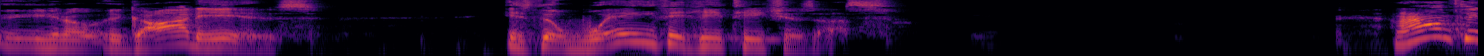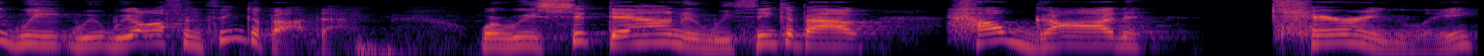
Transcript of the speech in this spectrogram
you know, God is, is the way that he teaches us. And I don't think we, we, we often think about that, where we sit down and we think about how God caringly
